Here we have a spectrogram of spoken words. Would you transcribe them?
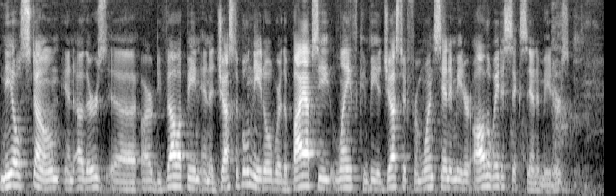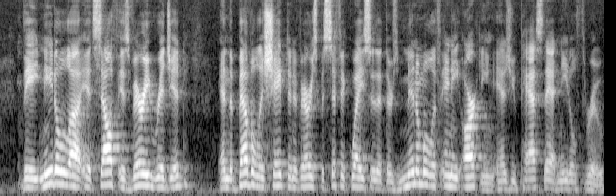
Neil Stone and others uh, are developing an adjustable needle where the biopsy length can be adjusted from one centimeter all the way to six centimeters. The needle uh, itself is very rigid and the bevel is shaped in a very specific way so that there's minimal, if any, arcing as you pass that needle through.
